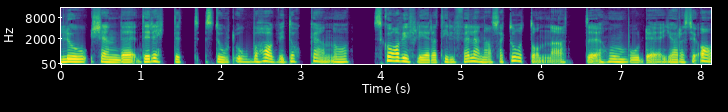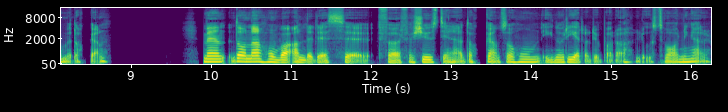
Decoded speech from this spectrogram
Lou kände direkt ett stort obehag vid dockan och ska vid flera tillfällen ha sagt åt Donna att eh, hon borde göra sig av med dockan. Men Donna hon var alldeles eh, för förtjust i den här dockan så hon ignorerade bara Lous varningar.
